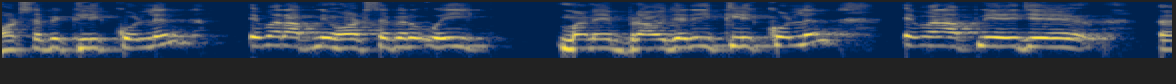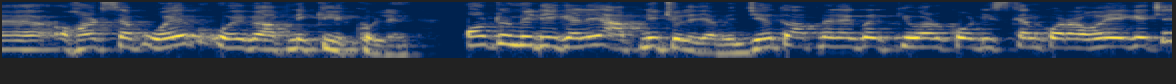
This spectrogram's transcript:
হোয়াটসঅ্যাপে ক্লিক করলেন। এবার আপনি হোয়াটসঅ্যাপের ওই মানে ব্রাউজারেই ক্লিক করলেন, এবার আপনি এই যে হোয়াটসঅ্যাপ ওয়েব ওয়েবে আপনি ক্লিক করলেন। অটোমেটিক্যালি আপনি চলে যাবেন। যেহেতু আপনার একবার কিউআর কোড স্ক্যান করা হয়ে গেছে,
